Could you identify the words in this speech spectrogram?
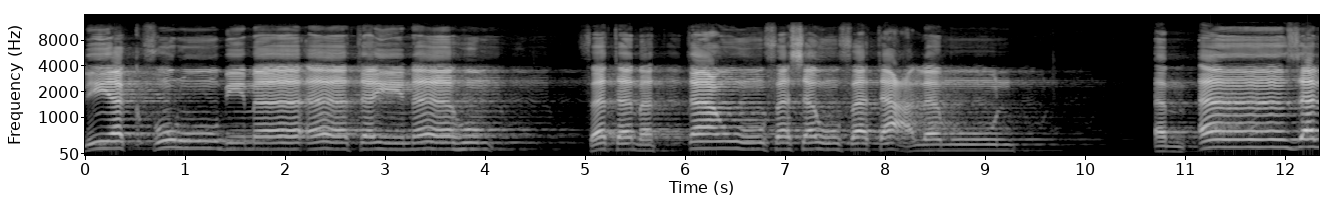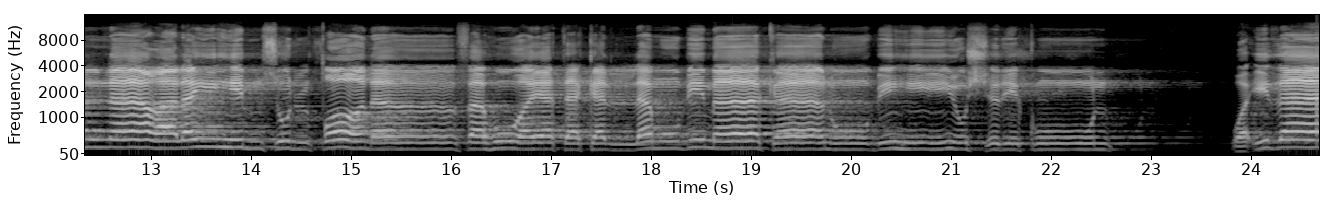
ليكفروا بما آتيناهم فتمتعوا فسوف تعلمون أم أنزلنا عليهم سلطانا فهو يتكلم بما كانوا به يشركون واذا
